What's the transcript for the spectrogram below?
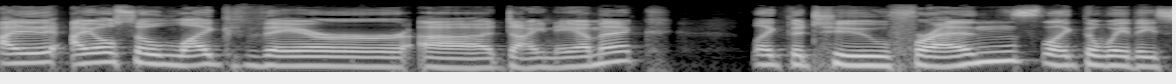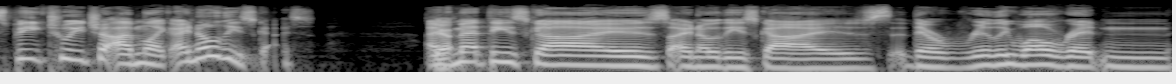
I I also like their uh, dynamic, like the two friends, like the way they speak to each other. I'm like, I know these guys. I've Yep. met these guys. I know these guys. They're really well written.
